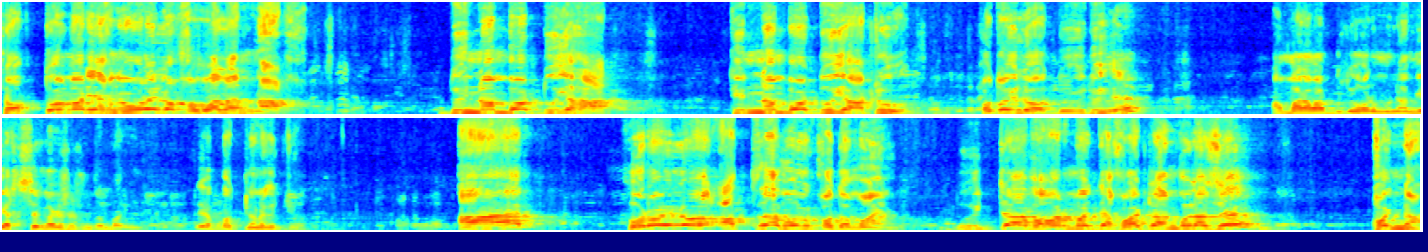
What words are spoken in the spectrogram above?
সপ্তঙ্গের এক নম্বর হইল কপালার নাক দুই নম্বর দুই হাত, তিন নম্বর দুই আঁটু। কত হইল? দুই দুই, এ? আমার আমার বুঝে মনে আমি একসঙ্গে শেষ করতে পারি। কেন কিছু আর পর হইল আত্রাবুল কদমাইন। দুইটা ভাবার মধ্যে কয়টা আঙ্গুল আছে? কন্যা।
